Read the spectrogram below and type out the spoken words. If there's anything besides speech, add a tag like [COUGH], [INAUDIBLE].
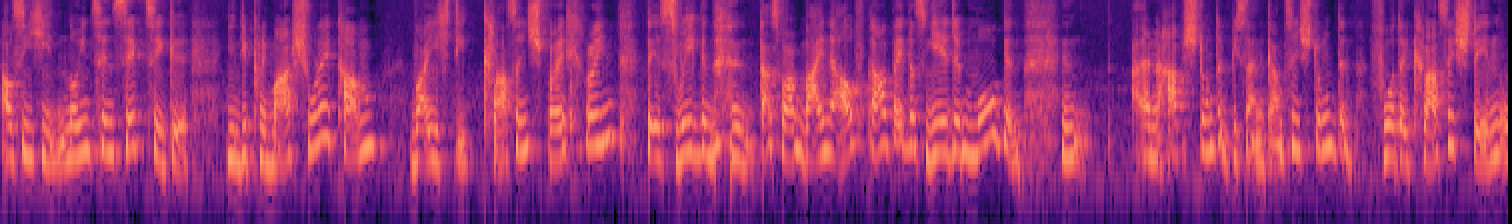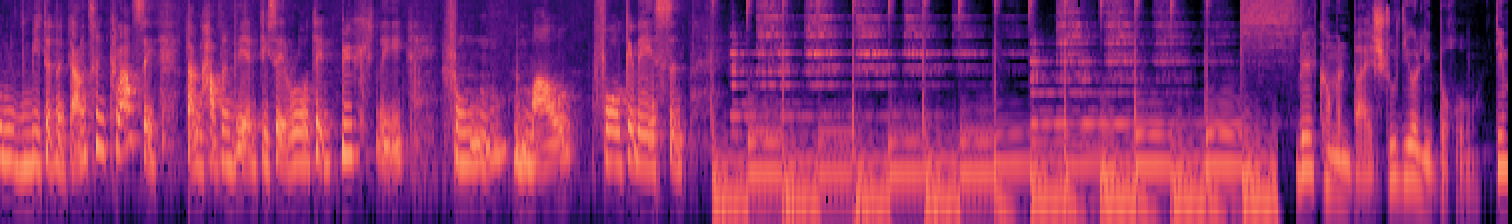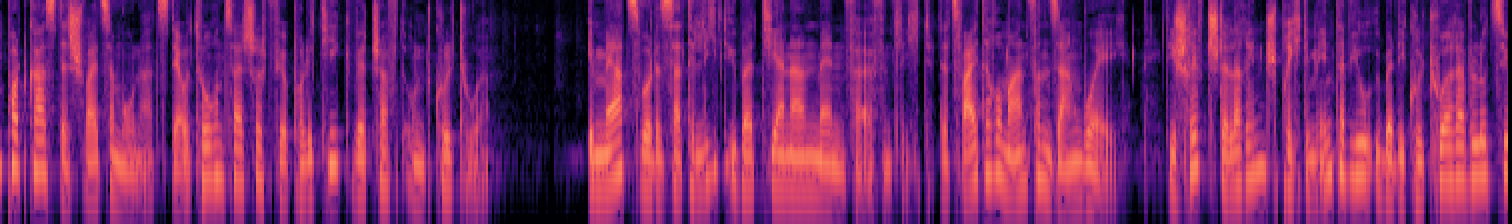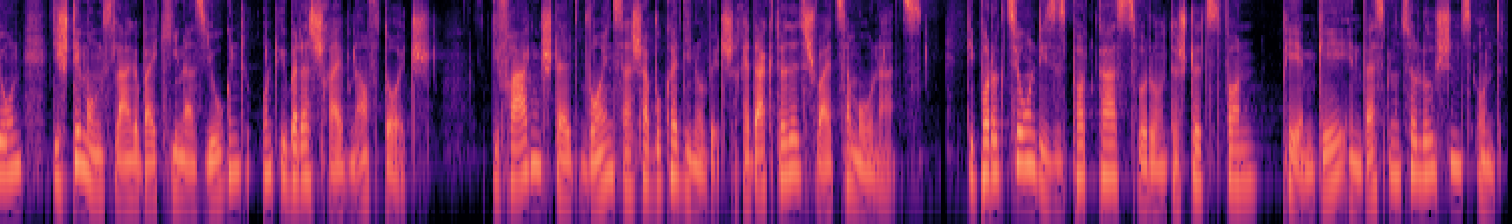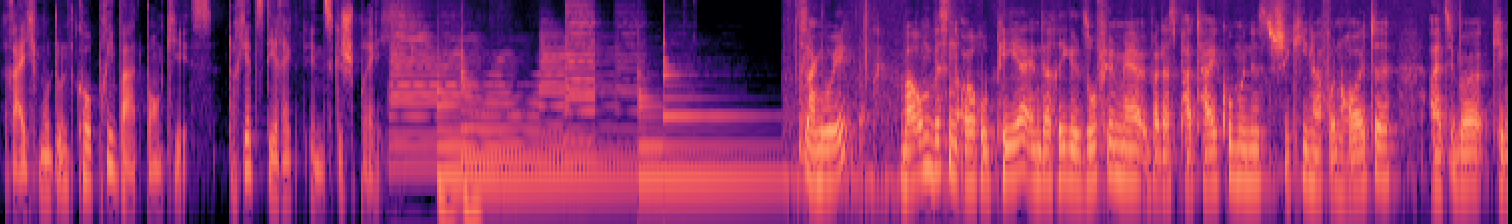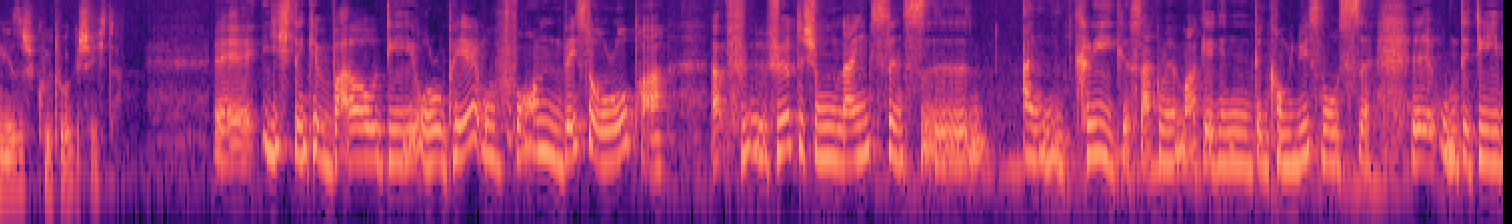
als ich 1970 in die Primarschule kam, war ich die Klassensprecherin. Deswegen, [LAUGHS] das war meine Aufgabe, dass jeden Morgen eine halbe Stunde bis eine ganze Stunde vor der Klasse stehen und mit der ganzen Klasse. Dann haben wir diese rote Büchli von Mao vorgelesen. Willkommen bei Studio Libero, dem Podcast des Schweizer Monats, der Autorenzeitschrift für Politik, Wirtschaft und Kultur. Im März wurde Satellit über Tiananmen veröffentlicht, der zweite Roman von Zhang Wei. Die Schriftstellerin spricht im Interview über die Kulturrevolution, die Stimmungslage bei Chinas Jugend und über das Schreiben auf Deutsch. Die Fragen stellt Wojn Sascha Vukadinovic, Redakteur des Schweizer Monats. Die Produktion dieses Podcasts wurde unterstützt von PMG Investment Solutions und Reichmut und Co. Privatbankiers. Doch jetzt direkt ins Gespräch. Sangui, warum wissen Europäer in der Regel so viel mehr über das parteikommunistische China von heute als über chinesische Kulturgeschichte? Äh, ich denke, weil die Europäer von Westeuropa äh, führte schon längstens äh, einen Krieg, sagen wir mal, gegen den Kommunismus. Äh, und die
